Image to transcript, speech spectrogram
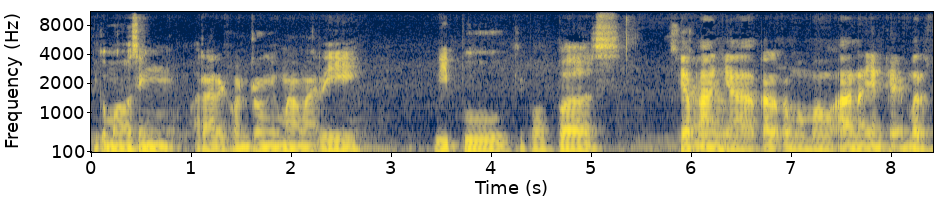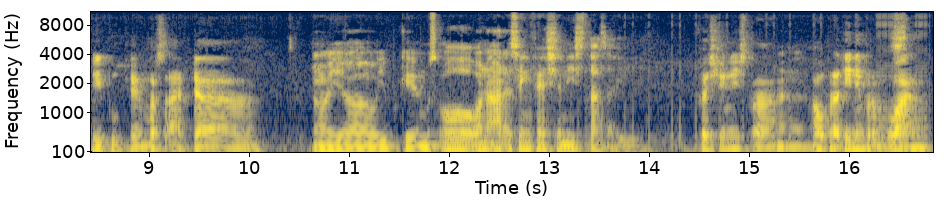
Iku mau sing arek gondrong iku mau mari. Wibu K-popers. Ya banyak kalau kamu mau anak yang gamers ibu gamers ada. Oh iya, Wibu Games. Oh, ono arek sing fashionista saiki. fashionista? Heeh. oh berarti ini perempuan?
